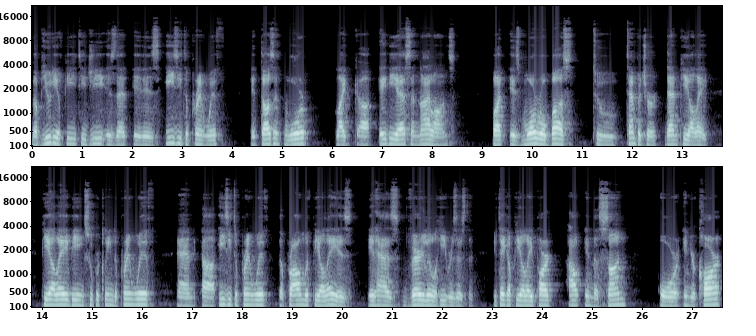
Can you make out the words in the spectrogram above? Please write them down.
The beauty of PETG is that it is easy to print with. It doesn't warp like uh, ABS and nylons, but is more robust to temperature than PLA. PLA being super clean to print with and uh, easy to print with. The problem with PLA is it has very little heat resistance. You take a PLA part out in the sun or in your car,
